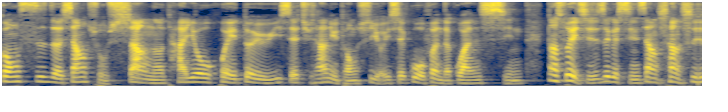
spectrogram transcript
公司的相处上呢，他又会对于一些其他女同事有一些过分的关心，那所以其实这个形象上是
